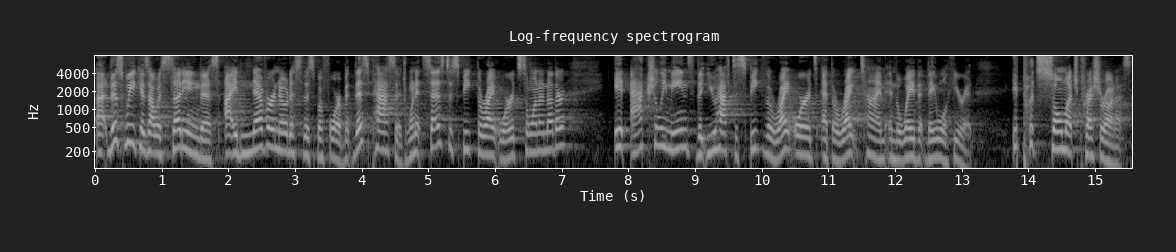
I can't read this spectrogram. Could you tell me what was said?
Uh, this week, as I was studying this, I had never noticed this before, but this passage, when it says to speak the right words to one another, it actually means that you have to speak the right words at the right time in the way that they will hear it. It puts so much pressure on us.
